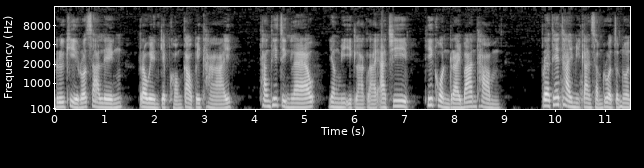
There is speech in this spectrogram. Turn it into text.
หรือขี่รถซาเล้งตระเวนเก็บของเก่าไปขาย ทั้งที่จริงแล้วยังมีอีกหลากหลายอาชีพที่คนไร้บ้านทำ ประเทศไทยมีการสำรวจจำนวน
